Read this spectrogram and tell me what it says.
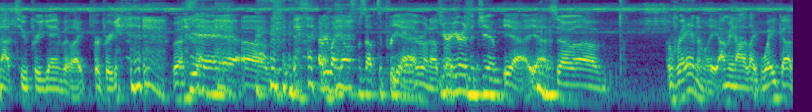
not too pregame, but like for pregame. but Yeah, yeah, yeah. um, Everybody else was up to pregame. Yeah, everyone else You're was. you're in the gym. Yeah, yeah. so um, randomly, I mean, I like wake up,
